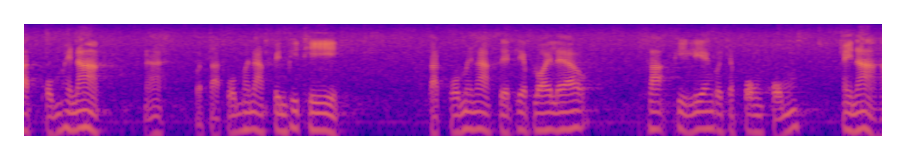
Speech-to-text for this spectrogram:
ตัดผมให้นาคนะก็ตัดผมให้นาคเป็นพิธี ตัดผมให้นาคเสร็จเรียบร้อยแล้ว พระพี่เลี้ยงก็จะปองผมให้นาค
